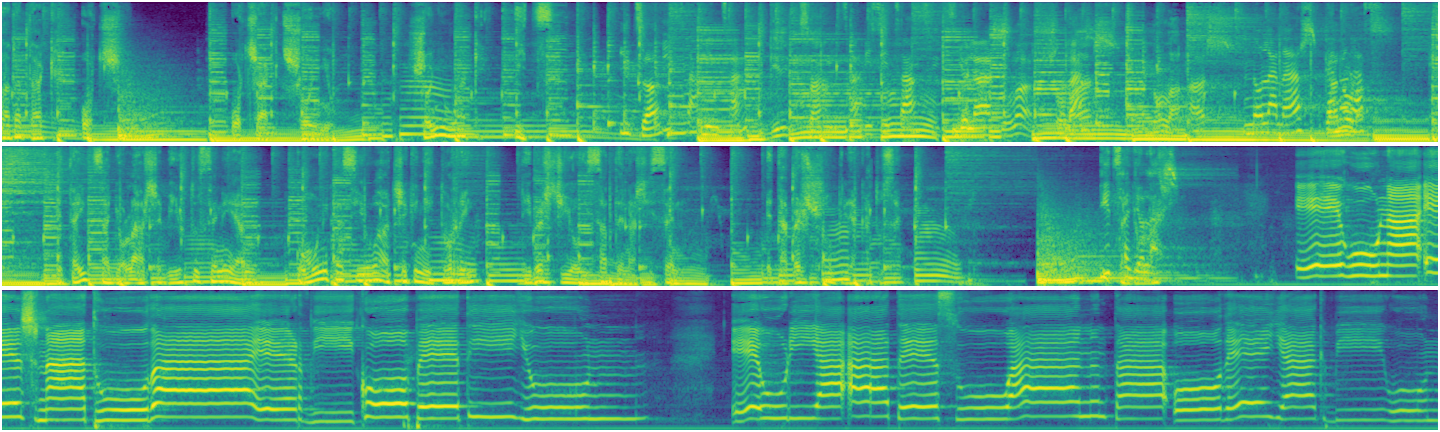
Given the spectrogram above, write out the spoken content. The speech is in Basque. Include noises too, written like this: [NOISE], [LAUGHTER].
Zaratak hots. Hotsak soinu. Soinuak hitz. Itza. Mintza. Giltza. Bizitza. Jolas. Solas. Nola as. Nola nas. Ganoraz. Eta hitza jolas bihurtu zenean, komunikazioa atxekin iturri, dibertsio izaten hasi zen. Eta bersu bilakatu zen. Itza jolas. Eguna esnatu da erdiko petilun, euria atezuan ta odeiak bigun.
